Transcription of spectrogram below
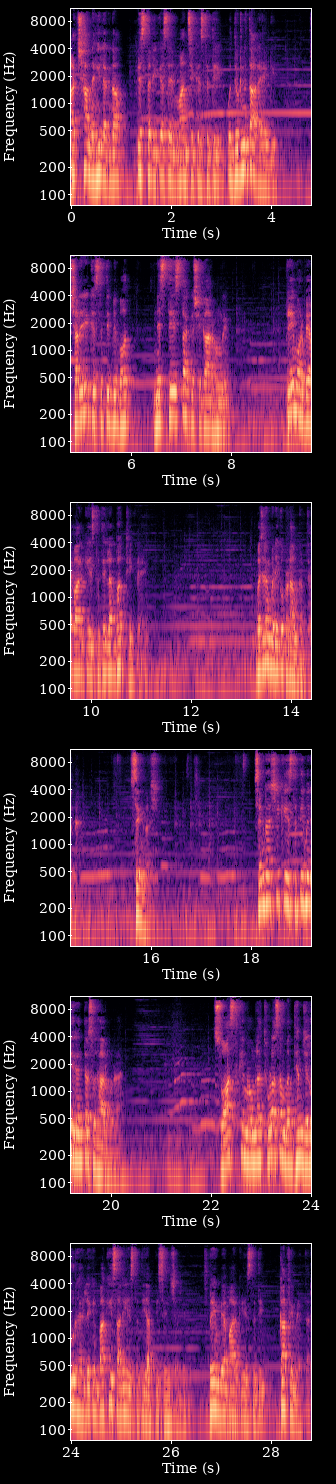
अच्छा नहीं लगना, इस तरीके से मानसिक स्थिति उद्विग्नता रहेगी। शारीरिक स्थिति भी बहुत निस्तेजता के शिकार होंगे। प्रेम और व्यापार की स्थिति लगभग ठीक रहेगी। बजरंग बली को प्रणाम करते रहे। सिंह राशि। सिंह राशि की स्थिति में निरंतर सुधार हो रहा है। स्वास्थ्य के मामला थोड़ा सा मध्यम ज़रूर है, लेकिन बाकी सारी स्थिति आपकी सही चल रही है। प्रेम व्यापार की स्थिति काफ़ी बेहतर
